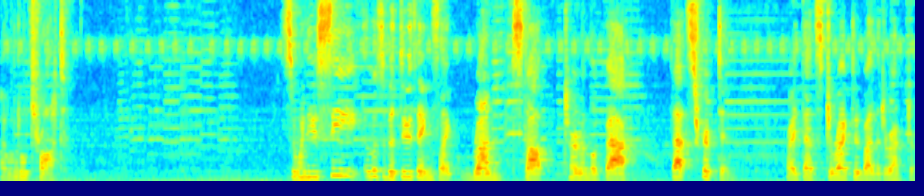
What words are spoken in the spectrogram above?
A little trot. So when you see Elizabeth do things like run, stop, turn, and look back, that's scripted, right? That's directed by the director.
